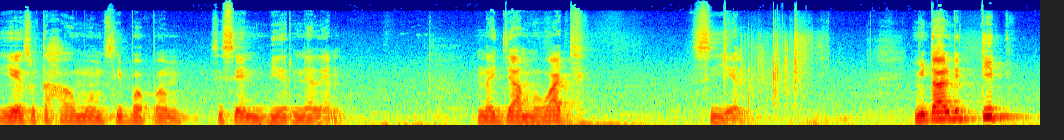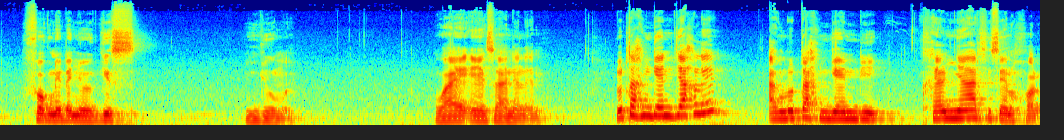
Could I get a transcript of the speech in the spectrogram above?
Yeesu taxaw moom ci boppam ci seen biir ne leen na jàmm wàcc ci yéen. Ñu daldi foog ne gis njuuma. Waaye Insa leen lu tax ngeen jaxle ak lu tax ngeen di xel ñaar ci seen xol?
